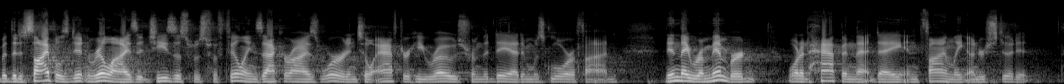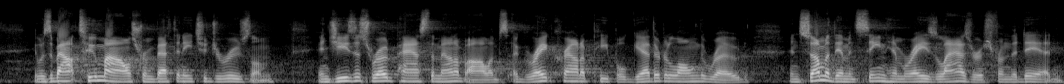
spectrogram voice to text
but the disciples didn't realize that Jesus was fulfilling Zechariah's word until after he rose from the dead and was glorified. Then they remembered what had happened that day and finally understood it. It was about two miles from Bethany to Jerusalem, and Jesus rode past the Mount of Olives. A great crowd of people gathered along the road, and some of them had seen him raise Lazarus from the dead.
